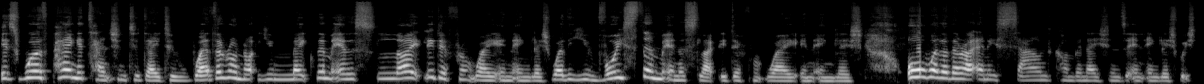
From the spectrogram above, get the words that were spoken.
it's worth paying attention today to whether or not you make them in a slightly different way in English, whether you voice them in a slightly different way in English, or whether there are any sound combinations in English which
